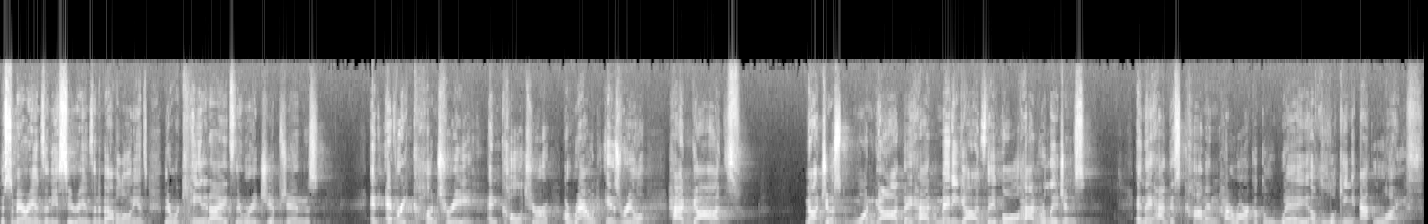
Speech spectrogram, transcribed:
the Sumerians and the Assyrians and the Babylonians. There were Canaanites, there were Egyptians. And every country and culture around Israel had gods. Not just one God, they had many gods. They all had religions, and they had this common hierarchical way of looking at life.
